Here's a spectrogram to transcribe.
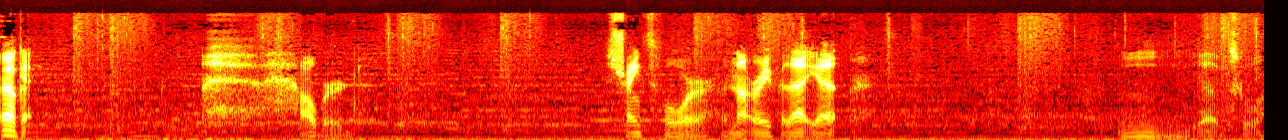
Okay. Halberd. Strength 4. I'm not ready for that yet. Ooh, that looks cool.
